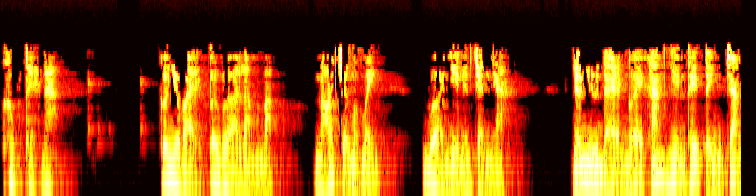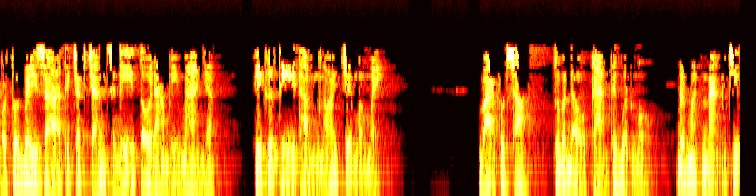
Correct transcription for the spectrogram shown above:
Không thể nào. Cứ như vậy tôi vừa làm bập Nói chuyện một mình Vừa nhìn lên trần nhà nếu như để người khác nhìn thấy tình trạng của tôi bây giờ Thì chắc chắn sẽ nghĩ tôi đang bị ma nhập. Khi cứ thì thầm nói chuyện một mình. Vài phút sau, Tôi bắt đầu cảm thấy buồn ngủ. Đôi mắt nặng chịu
